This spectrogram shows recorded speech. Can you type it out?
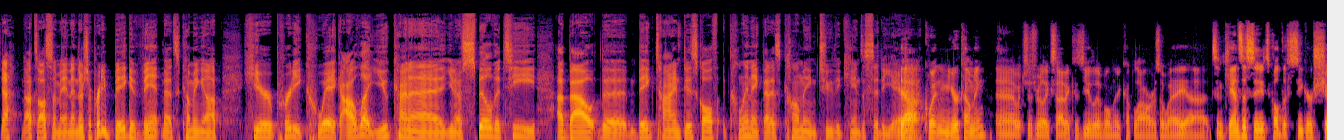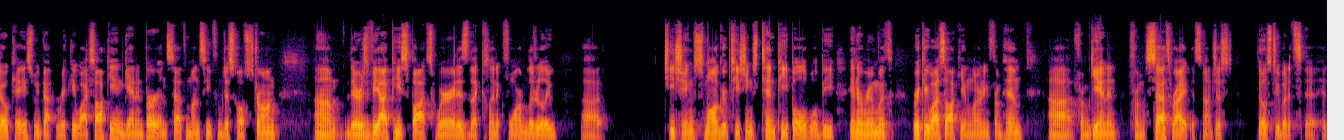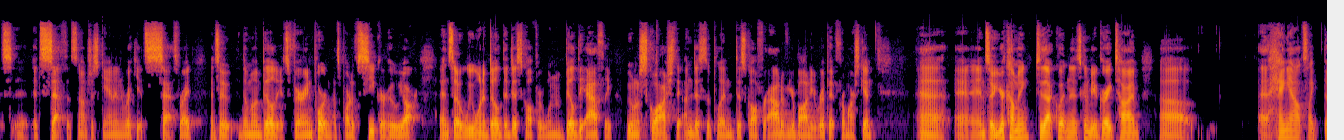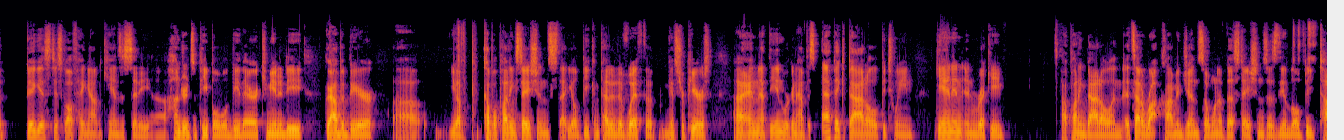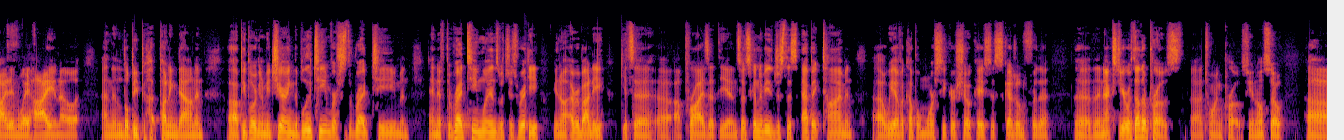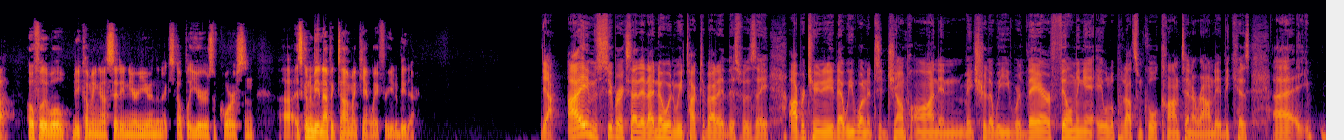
Yeah, that's awesome, man. And there's a pretty big event that's coming up here pretty quick. I'll let you kind of, you know, spill the tea about the big time disc golf clinic that is coming to the Kansas City area. Yeah, Quentin, you're coming, uh, which is really exciting because you live only a couple hours away. Uh, it's in Kansas City. It's called the Seeker Showcase. We've got Ricky Wysocki and Gannon Buhr and Seth Munsey from Disc Golf Strong. Um, there's VIP spots where it is the clinic form, literally. Uh, teaching, small group teachings, 10 people will be in a room with Ricky Wysocki and learning from him, uh, from Gannon, from Seth, right? It's not just those two, but it's it's it's Seth. It's not just Gannon and Ricky. It's Seth, right? And so the mobility, it's very important. That's part of seeker who we are. And so we want to build the disc golfer. We want to build the athlete. We want to squash the undisciplined disc golfer out of your body, rip it from our skin. Uh, and so you're coming to that, Quentin, and it's going to be a great time. Uh, uh, hangouts like the biggest disc golf hangout in Kansas City. Uh, hundreds of people will be there. Community, grab a beer. Uh, you have a couple putting stations that you'll be competitive with uh, against your peers. Uh, and at the end, we're going to have this epic battle between Gannon and Ricky. A putting battle, and it's at a rock climbing gym. So one of the stations is the, they'll be tied in way high, you know, and then they'll be punting down, and uh, people are going to be cheering the blue team versus the red team, and and if the red team wins, which is Ricky, you know, everybody gets a, a, a prize at the end. So it's going to be just this epic time, and uh, we have a couple more Seeker showcases scheduled for the uh, the next year with other pros, uh, touring pros, you know. So uh, hopefully we'll be coming a city near you in the next couple of years, of course, and uh, it's going to be an epic time. I can't wait for you to be there. Yeah, I'm super excited. I know when we talked about it, this was a opportunity that we wanted to jump on and make sure that we were there filming it, able to put out some cool content around it. Because uh,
